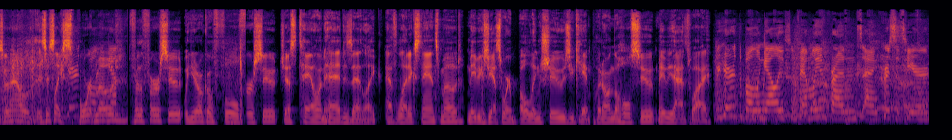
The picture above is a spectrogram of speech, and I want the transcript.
So now, is this like sport mode for the fursuit? When you don't go full fursuit, just tail and head, is that like athletic stance mode? Maybe because you have to wear bowling shoes, you can't put on the whole suit. Maybe that's why. We're here at the bowling alley with some family and friends, and Chris is here.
